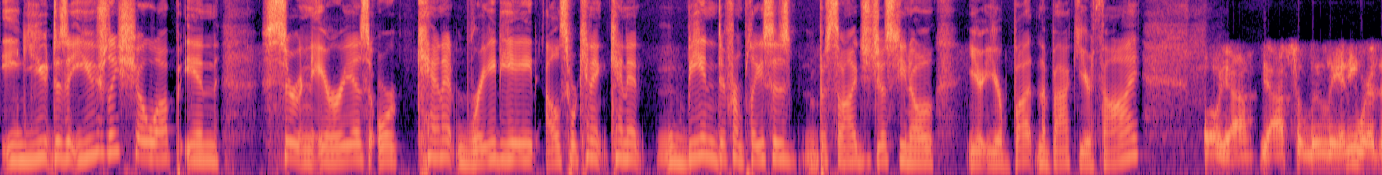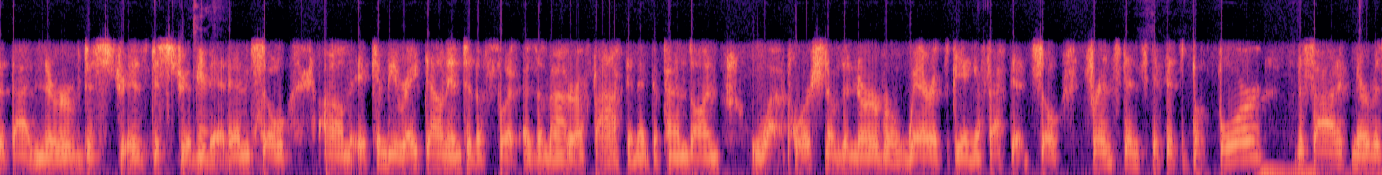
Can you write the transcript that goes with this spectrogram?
you? Does it usually show up in certain areas or can it radiate elsewhere can it can it be in different places besides just you know your your butt and the back of your thigh Oh yeah, yeah, absolutely. Anywhere that that nerve dist- is distributed, okay. and so um, it can be right down into the foot, as a matter of fact, and it depends on what portion of the nerve or where it's being affected. So, for instance, if it's before the sciatic nerve is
